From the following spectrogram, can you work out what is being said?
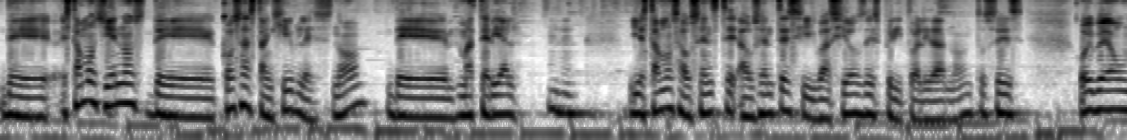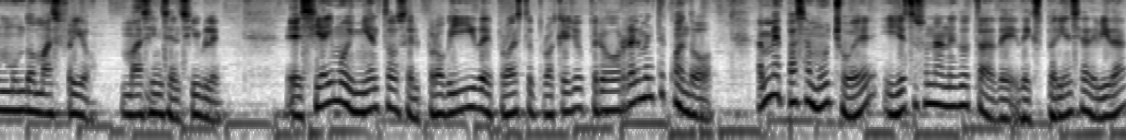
de estamos llenos de cosas tangibles, ¿no? De material. Y estamos ausente, ausentes y vacíos de espiritualidad, ¿no? Entonces, hoy veo un mundo más frío, más insensible. Eh, sí hay movimientos, el pro vida, el pro esto y pro aquello, pero realmente cuando... A mí me pasa mucho, ¿eh? Y esto es una anécdota de, de experiencia de vida,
